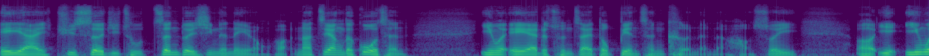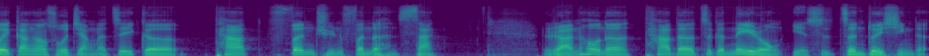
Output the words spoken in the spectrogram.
AI 去设计出针对性的内容哈？那这样的过程，因为 AI 的存在都变成可能了哈。所以呃，因因为刚刚所讲的这个，它分群分得很散。然后呢，它的这个内容也是针对性的，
